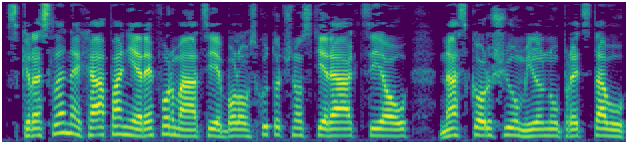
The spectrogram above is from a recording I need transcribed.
Skreslené chápanie reformácie bolo v skutočnosti reakciou na skoršiu milnú predstavu,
